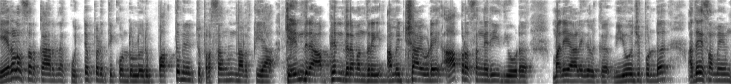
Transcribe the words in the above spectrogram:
കേരള സർക്കാരിനെ കുറ്റപ്പെടുത്തിക്കൊണ്ടുള്ള ഒരു പത്ത് മിനിറ്റ് പ്രസംഗം നടത്തിയ കേന്ദ്ര ആഭ്യന്തരമന്ത്രി അമിത്ഷായുടെ ആ പ്രസംഗ രീതിയോട് മലയാളികൾക്ക് വിയോജിപ്പുണ്ട്. അതേസമയം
